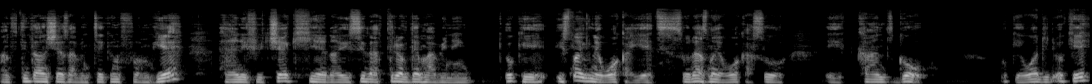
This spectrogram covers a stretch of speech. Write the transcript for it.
And 15,000 shares have been taken from here. And if you check here now you see that three of them have been in okay it's not even a worker yet. So that's not a worker. So it can't go okay what did okay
